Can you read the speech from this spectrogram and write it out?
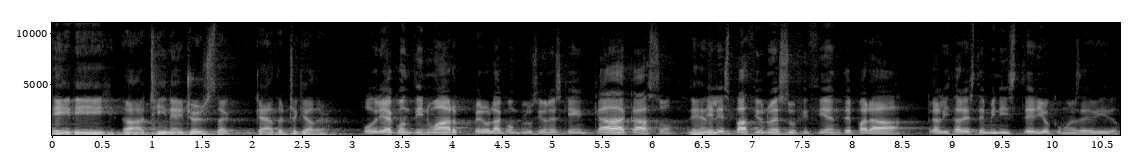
80 uh, teenagers that gather together. Podría continuar, pero la conclusión es que en cada caso Bien. el espacio no es suficiente para realizar este ministerio como es debido.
